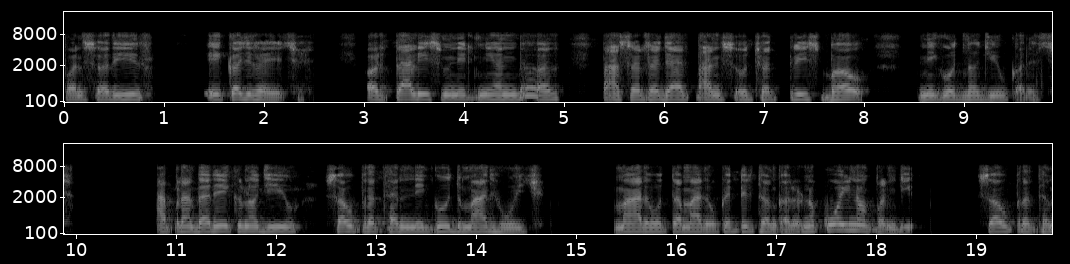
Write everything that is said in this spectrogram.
પણ શરીર એક જ રહે છે. અડતાલીસ મિનિટની અંદર પાસઠ હજાર પાંચસો છત્રીસ ભાવ નિગોદનો જીવ કરે છે. આપણા દરેકનો જીવ સૌ પ્રથમ નિગોદમાં જ હોય છે. મારો, તમારો કે તીર્થંકરોનો કોઈનો પણ જીવ સૌ પ્રથમ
